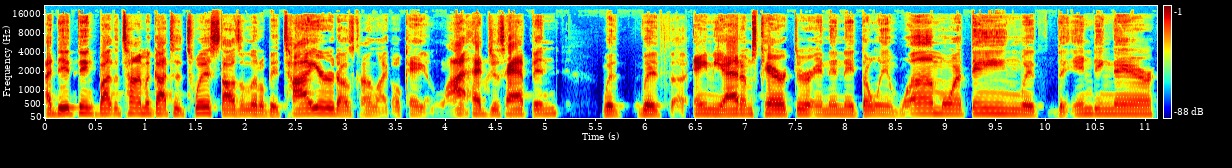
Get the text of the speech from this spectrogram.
I did think by the time it got to the twist, I was a little bit tired. I was kind of like, okay, a lot had just happened with with uh, Amy Adams' character, and then they throw in one more thing with the ending there.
